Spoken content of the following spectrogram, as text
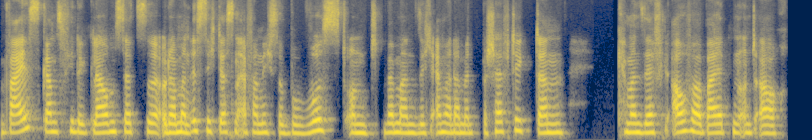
weiß ganz viele Glaubenssätze oder man ist sich dessen einfach nicht so bewusst. Und wenn man sich einmal damit beschäftigt, dann kann man sehr viel aufarbeiten und auch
